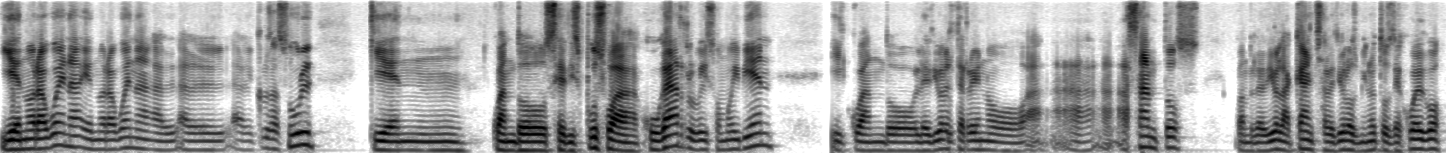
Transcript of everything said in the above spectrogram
Y enhorabuena, enhorabuena al, Cruz Azul, quien cuando se dispuso a jugar lo hizo muy bien y cuando le dio el terreno a, Santos, cuando le dio la cancha, le dio los minutos de juego,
